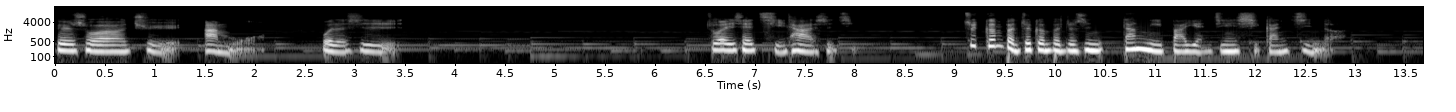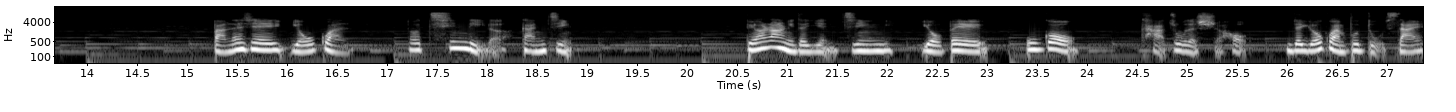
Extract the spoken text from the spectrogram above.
比如说去按摩，或者是做一些其他的事情。最根本、最根本就是，当你把眼睛洗干净了，把那些油管都清理了干净，不要让你的眼睛有被污垢卡住的时候，你的油管不堵塞，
